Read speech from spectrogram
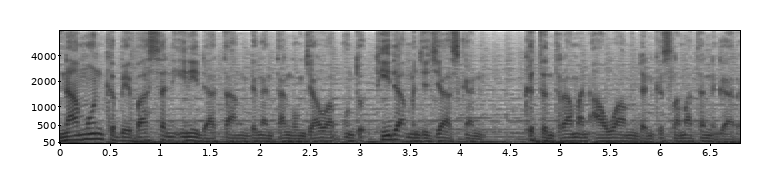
Namun kebebasan ini datang dengan tanggungjawab untuk tidak menjejaskan ketenteraman awam dan keselamatan negara.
